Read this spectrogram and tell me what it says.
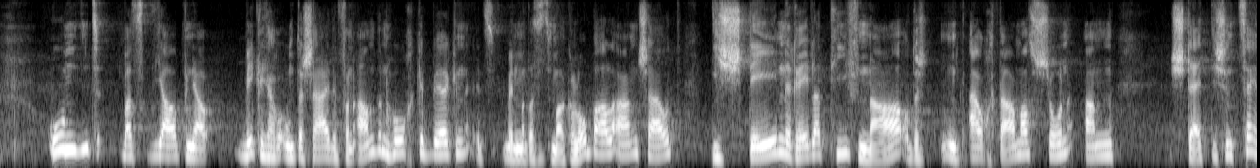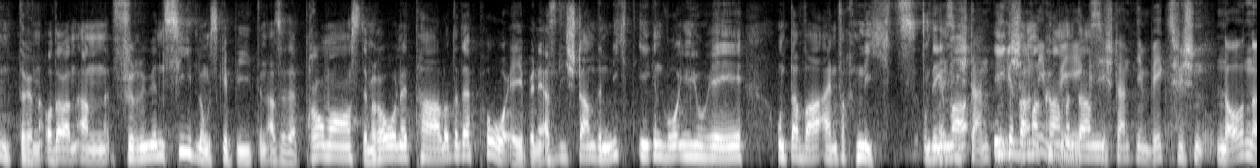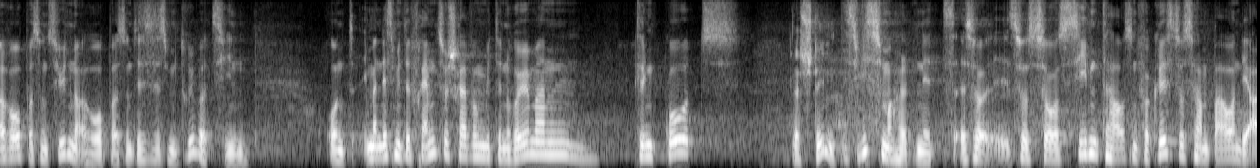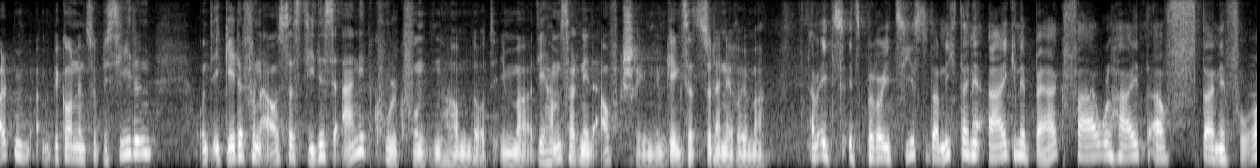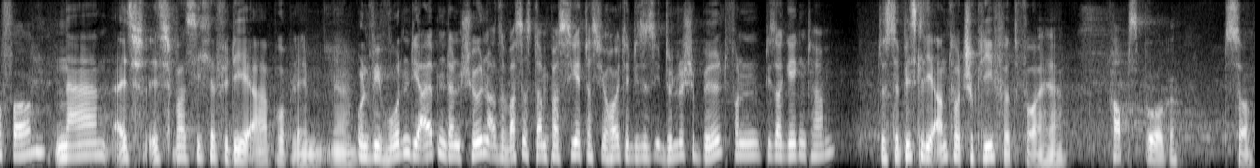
Und was die Alpen ja wirklich auch unterscheidet von anderen Hochgebirgen, jetzt, wenn man das jetzt mal global anschaut, die stehen relativ nah oder auch damals schon an städtischen Zentren oder an, an, frühen Siedlungsgebieten, also der Provence, dem Rhonetal oder der Po-Ebene. Also die standen nicht irgendwo im Juhe und da war einfach nichts. Und irgendwann, ja, sie standen irgendwann mal kam man dann Sie standen im Weg zwischen Norden Europas und Süden Europas und das ist es mit drüberziehen. Und ich meine, das mit der Fremdzuschreibung mit den Römern, klingt gut. Das stimmt. Das wissen wir halt nicht. Also so, so 7000 vor Christus haben Bauern die Alpen begonnen zu besiedeln. Und ich gehe davon aus, dass die das auch nicht cool gefunden haben dort immer. Die haben es halt nicht aufgeschrieben, im Gegensatz zu deinen Römer. Aber jetzt, jetzt projizierst du da nicht deine eigene Bergfaulheit auf deine Vorfahren? Nein, es, es war sicher für die auch ein Problem. Ja. Und wie wurden die Alpen dann schön? Also was ist dann passiert, dass wir heute dieses idyllische Bild von dieser Gegend haben? Du hast ein bisschen die Antwort schon geliefert vorher. Habsburger. So.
